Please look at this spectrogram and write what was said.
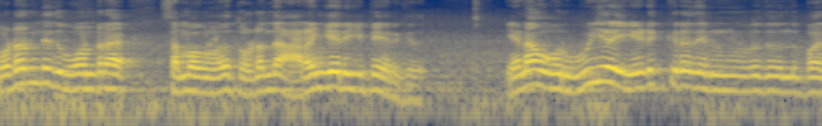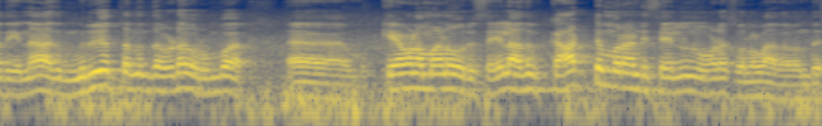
தொடர்ந்து இது போன்ற சம்பவங்கள் வந்து தொடர்ந்து அரங்கேறிக்கிட்டே இருக்குது. ஏன்னா ஒரு உயிரை எடுக்கிறது என்பது வந்து பார்த்திங்கன்னா அது மிருகத்தனத்தை விட ரொம்ப கேவலமான ஒரு செயல். அதுவும் காட்டு மிராண்டி செயல்னு கூட சொல்லலாம் அதை வந்து.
